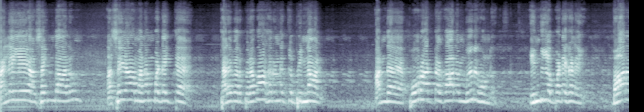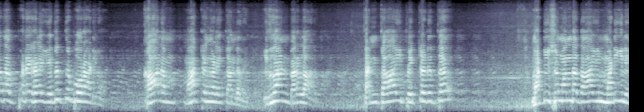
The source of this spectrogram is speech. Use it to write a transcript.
மலையே அசைந்தாலும் அசையா மனம் படைத்த தலைவர் பிரபாகரனுக்கு பின்னால் அந்த போராட்ட காலம் வீறு கொண்டு இந்திய படைகளை பாரத படைகளை எதிர்த்து போராடினோம். காலம் மாற்றங்களை தந்தது. இதுதான் வரலாறு. தன் தாய் பெற்றெடுத்த மடி சுமந்த தாயின் மடியிலே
